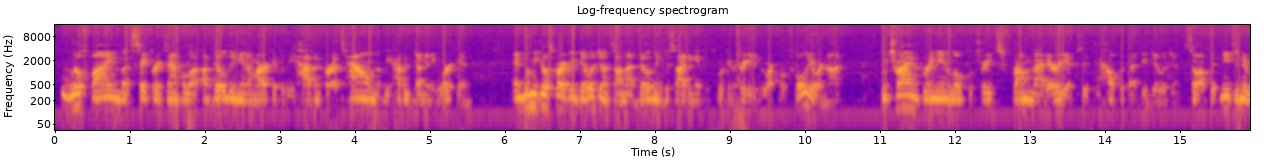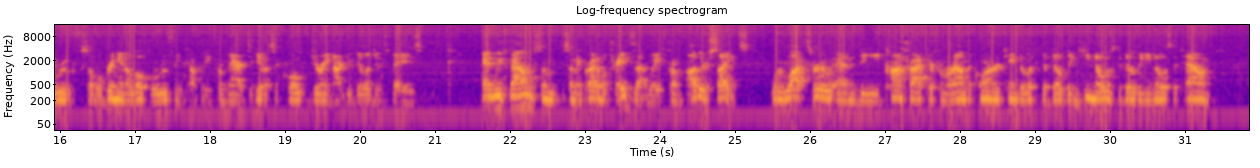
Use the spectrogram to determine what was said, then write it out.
we'll find, let's say, for example, a, a building in a market that we haven't or a town that we haven't done any work in and when we go through our due diligence on that building, deciding if we're going to bring it into our portfolio or not, we try and bring in local trades from that area to, to help with that due diligence. So if it needs a new roof, so we'll bring in a local roofing company from there to give us a quote during our due diligence phase. And we found some some incredible trades that way from other sites. We walked through and the contractor from around the corner came to look at the building. He knows the building, he knows the town.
